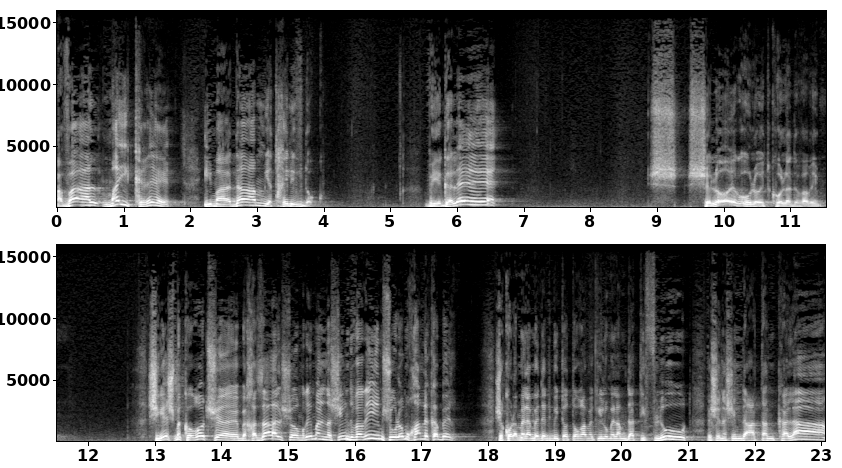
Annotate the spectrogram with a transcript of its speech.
אבל מה יקרה אם האדם יתחיל לבדוק ויגלה שלא הראו לו את כל הדברים. שיש מקורות בחז"ל שאומרים על נשים דברים שהוא לא מוכן לקבל. שכל המלמד את ביתו תורה כאילו מלמדה תפלות, ושנשים דעתן קלה,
